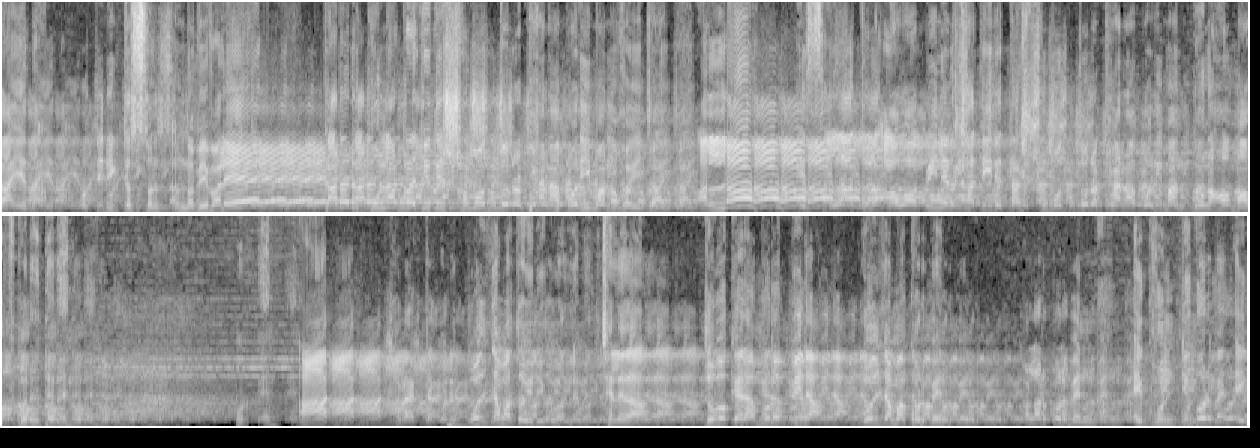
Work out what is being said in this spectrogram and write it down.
জায়েদা অতিরিক্ত সুন্নাত। নবী বলে কারোর গুনাহটা যদি সমুদ্র ফেনা পরিমাণ হয়ে যায় আল্লাহ এই সালাতুল আওয়াবিনের খাতিরে তার সমুদ্র ফেনা পরিমাণ গুনাহ মাফ করে দেবেন। আর একটা করে গোল জামা তৈরি ছেলেরা, যুবকেরা গোল জামা করবেন। কলার করবেন এই করবেন, এই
